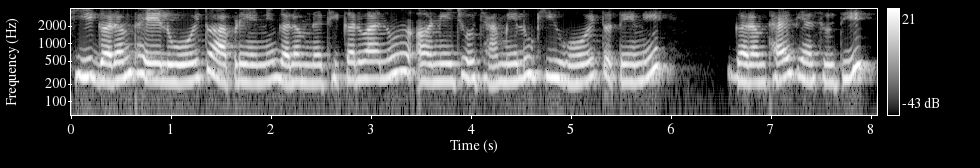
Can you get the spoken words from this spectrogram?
ઘી ગરમ થયેલું હોય તો આપણે એને ગરમ નથી કરવાનું અને જો જામેલું ઘી હોય તો તેને ગરમ થાય ત્યાં સુધી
